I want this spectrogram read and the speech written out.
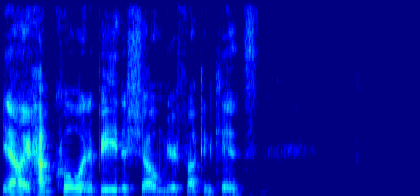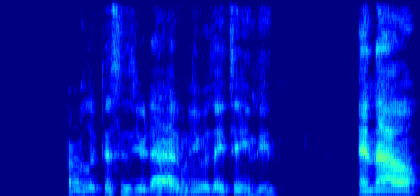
You know, like, how cool would it be to show your fucking kids? Bro, look, this is your dad when he was 18, dude. And now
